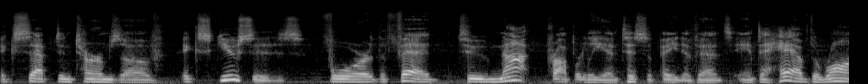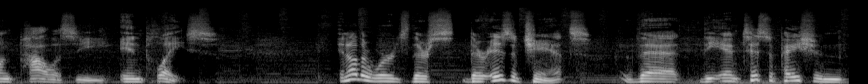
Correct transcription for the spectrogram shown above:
except in terms of excuses for the Fed to not properly anticipate events and to have the wrong policy in place. In other words, there's there is a chance that the anticipation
